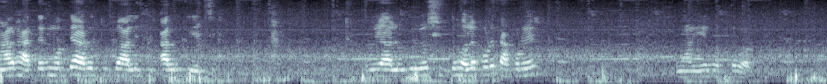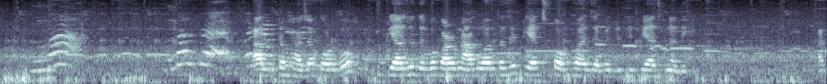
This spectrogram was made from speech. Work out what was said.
মার ভাতের মধ্যে আরও দুটো আলু আলু দিয়েছি। ওই আলুগুলো সিদ্ধ হলে পরে তারপরে তোমার ইয়ে করতে পারব। আলুটা ভাজা করব। একটু পেঁয়াজও দেবো, কারণ আলু আনতাজে পেঁয়াজ কম হয়ে যাবে যদি পেঁয়াজ না দিই। আর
